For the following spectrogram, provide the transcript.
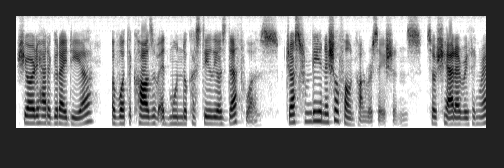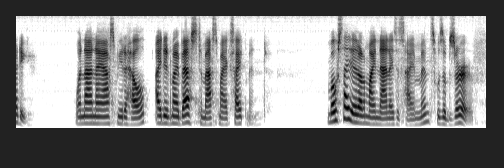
She already had a good idea of what the cause of Edmundo Castillo's death was, just from the initial phone conversations, so she had everything ready. When Nana asked me to help, I did my best to mask my excitement. Most I did on my Nana's assignments was observe,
